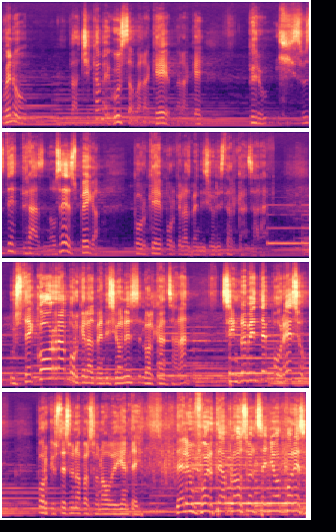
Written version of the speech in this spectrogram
Bueno, la chica me gusta, ¿para qué? ¿Para qué? Pero eso es detrás, no se despega. ¿Por qué? Porque las bendiciones te alcanzarán. Usted corra porque las bendiciones lo alcanzarán. Simplemente por eso, porque usted es una persona obediente. Dele un fuerte aplauso al Señor por eso.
